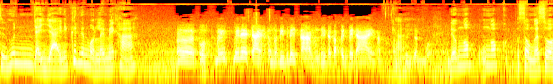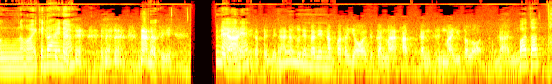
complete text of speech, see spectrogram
ถือหุ้นใหญ่ ๆ นี่ขึ้นกันหมดเลยไหมคะ เออตัวไม่ไม่แน่ใจตอนนี้ไม่ได้ตามตรงนี้แต่ก็เป็นไปได้ครับค่ะ ขึ้นกันหมดเดี๋ยวงบงบส่งกระทรวงน้อยก็ได้นะ นั่นน่ะสิไหนไม่ได้นะนี่ก็เป็นไปได้แต่ส่วนใหญ่ก็เนี่ยครับก็ทยอยกันมาถัดกันขึ้นมาอยู่ตลอดสัปดาห์นี้ ปตท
